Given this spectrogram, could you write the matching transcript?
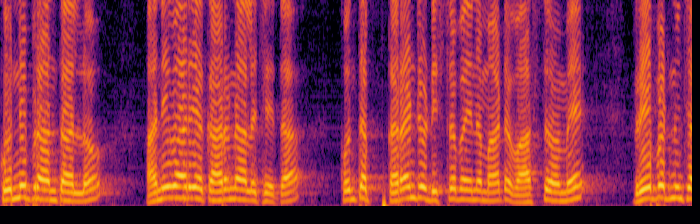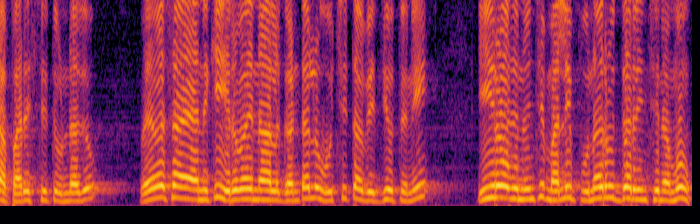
కొన్ని ప్రాంతాల్లో అనివార్య కారణాల చేత కొంత కరెంటు డిస్టర్బ్ అయిన మాట వాస్తవమే రేపటి నుంచి ఆ పరిస్థితి ఉండదు. వ్యవసాయానికి ఇరవై నాలుగు గంటలు ఉచిత విద్యుత్తుని ఈ రోజు నుంచి మళ్ళీ పునరుద్ధరించినము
